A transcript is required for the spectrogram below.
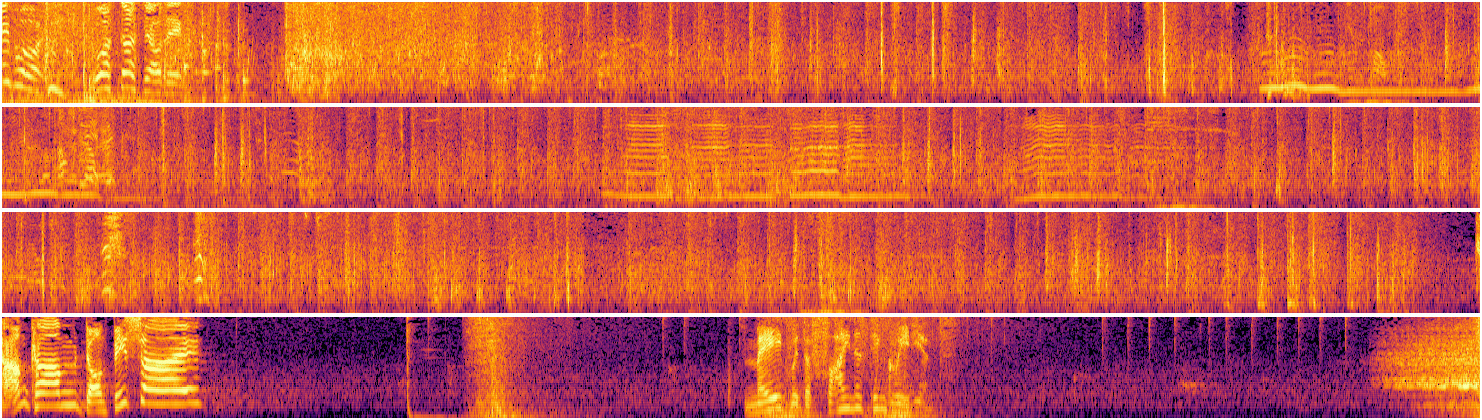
Eivor! Corta, Selden! Come, come, don't be shy. Made with the finest ingredients.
